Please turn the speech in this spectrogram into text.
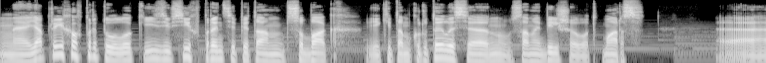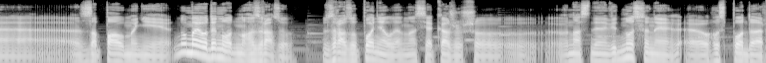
Е, Я приїхав в притулок, і зі всіх, в принципі, там собак, які там крутилися, ну, саме більше, от Марс е- запав мені. Ну, ми один одного зразу. Зразу поняли. У нас я кажу, що е, в нас не відносини господар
